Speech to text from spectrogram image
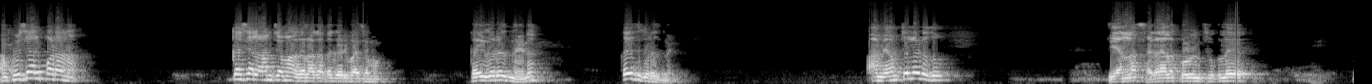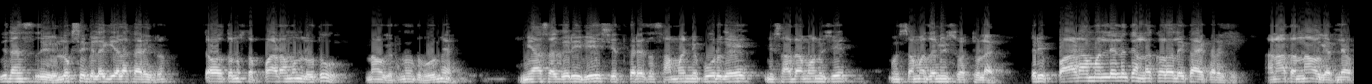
आणि खुशाल पडा ना. कशाला आमच्या मागं लागा आता गरीबाच्या मग? काही गरज नाही ना? काहीच गरज नाही. आम्ही आमचं लढतो. यांना सगळ्याला कळून चुकलंय. विधान लोकसभेला गेला कार्यक्रम. तेव्हा तो नुसतं पाडा म्हणलो होतो. नाव घेत नव्हतं भाऊ म्या. मी असा गरीब आहे शेतकऱ्याचा सामान्य पोरग आहे मी साधा माणूस आहे मग समाजाने विश्वास ठेवलाय. तरी पाडा म्हणल्यानं त्यांना कळलंय काय करायचं. आणि आता नाव घेतल्यावर.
